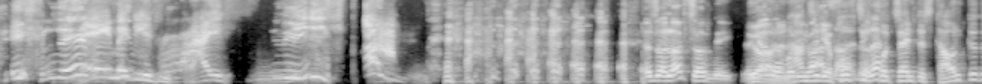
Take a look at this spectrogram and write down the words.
ich nehme Nehme diesen Preis nicht an. Also läuft's doch nicht. Das Ja, dann haben sie dir wahr sein, 50 oder? Prozent Discount ge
